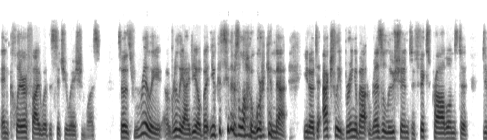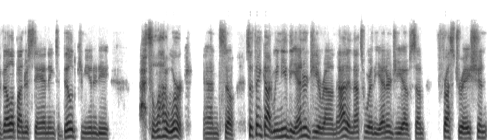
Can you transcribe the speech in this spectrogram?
and clarified what the situation was. So it's really, uh, really ideal. But you can see there's a lot of work in that, you know, to actually bring about resolution, to fix problems, to develop understanding, to build community. That's a lot of work. And so, so thank God we need the energy around that. And that's where the energy of some frustration,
